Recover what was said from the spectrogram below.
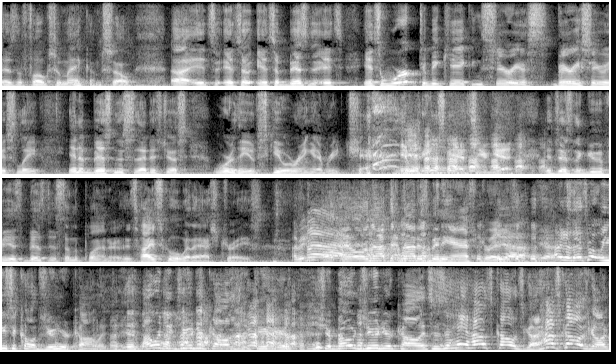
as the folks who make them. So uh, it's it's a it's a business. It's it's work to be taken serious, very seriously in a business that is just worthy of skewering every chance every chance you get. It's just the goofiest business on the planet. It's high school with ashtrays. I mean, Oh, not that, not as many ashtrays. Yeah, yeah. I know that's what we used to call junior college. I went to junior college for two years. Chabot Junior College says, "Hey, how's college going? How's college going?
